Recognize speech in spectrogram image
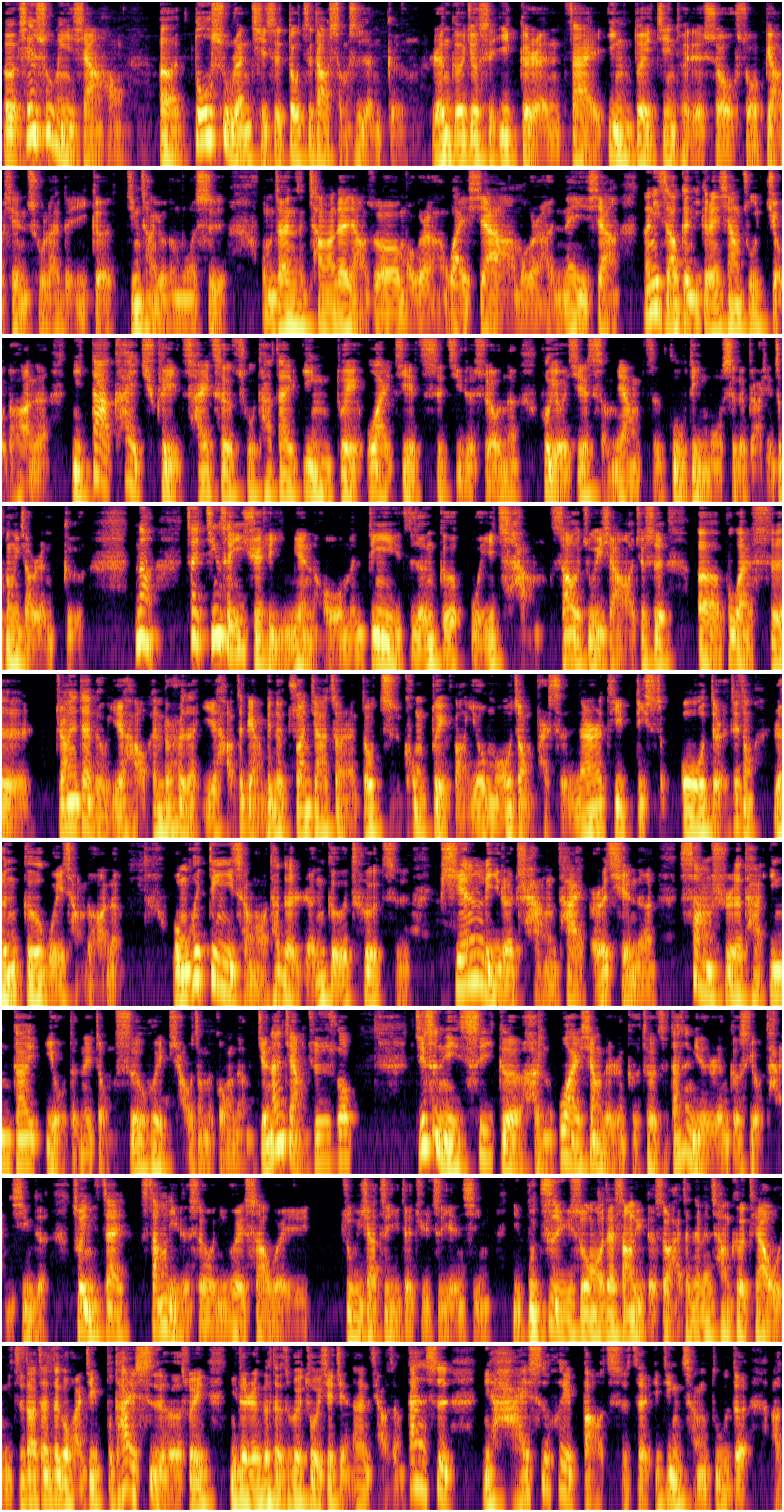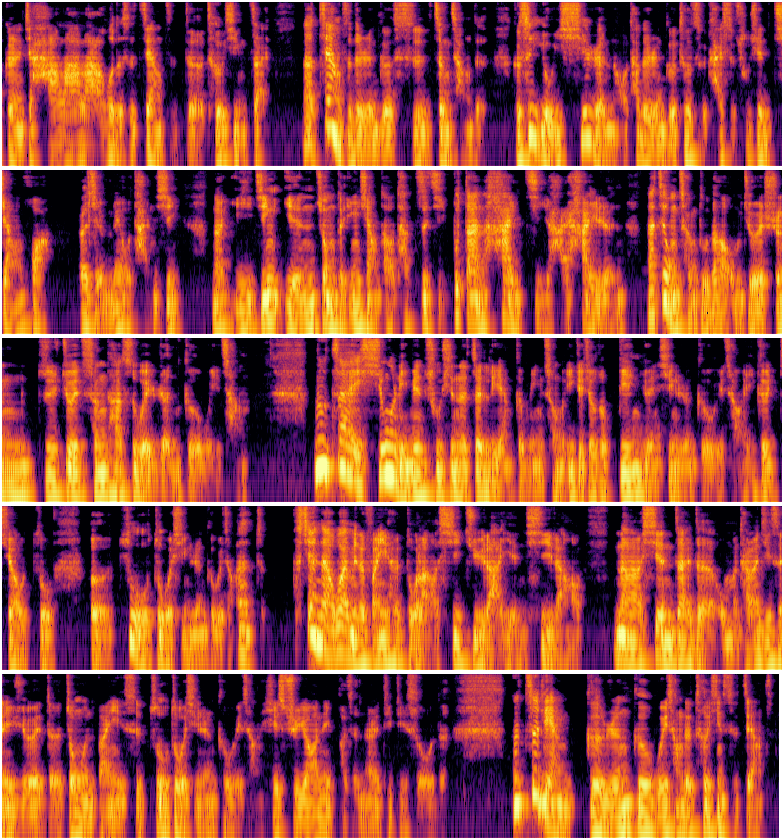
呃，先说明一下哈，呃，多数人其实都知道什么是人格。人格就是一个人在应对进退的时候所表现出来的一个经常有的模式。我们在常常在讲说，某个人很外向，某个人很内向。那你只要跟一个人相处久的话呢，你大概就可以猜测出他在应对外界刺激的时候呢，会有一些什么样子固定模式的表现。这个东西叫人格。那在精神医学里面，我们定义人格为常，稍微注意一下啊，就是呃，不管是。Johnny Depp 也好，Amber Heard 也好，这两边的专家证人都指控对方有某种 personality disorder 这种人格违常的话呢，我们会定义成哦，他的人格特质偏离了常态，而且呢，丧失了他应该有的那种社会调整的功能。简单讲，就是说，即使你是一个很外向的人格特质，但是你的人格是有弹性的，所以你在丧礼的时候，你会稍微。注意一下自己的举止言行，你不至于说哦，在丧礼的时候还在那边唱歌跳舞。你知道在这个环境不太适合，所以你的人格特质会做一些简单的调整，但是你还是会保持着一定程度的啊，跟人家哈拉啦，或者是这样子的特性在。那这样子的人格是正常的。可是有一些人哦，他的人格特质开始出现僵化。而且没有弹性，那已经严重的影响到他自己，不但害己还害人。那这种程度的话，我们就会称就就会称他是为人格违常。那在新闻里面出现的这两个名称，一个叫做边缘性人格违常，一个叫做呃做作型人格违常。嗯。现在外面的翻译很多啦，戏剧啦、演戏啦哈。那现在的我们台湾精神医学会的中文翻译是做作型人格违常 （Histrionic Personality Disorder）。那这两个人格违常的特性是这样子，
